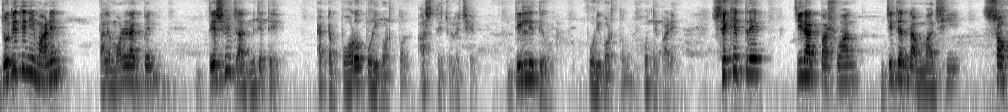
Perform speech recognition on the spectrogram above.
যদি তিনি মানেন, তাহলে মনে রাখবেন, দেশের রাজনীতিতে একটা বড় পরিবর্তন আসতে চলেছে। দিল্লিতেও পরিবর্তন হতে পারে। সেক্ষেত্রে চিরাগ পাসওয়ান জিতেন রাম মাঝি সহ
